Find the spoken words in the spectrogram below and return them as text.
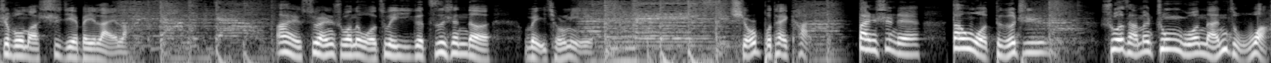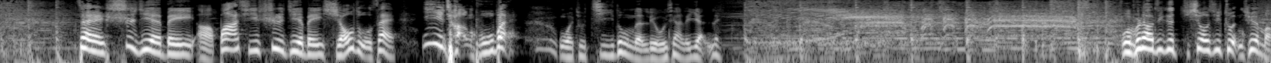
这不嘛，世界杯来了。哎，虽然说呢，我作为一个资深的伪球迷，球不太看，但是呢，当我得知说咱们中国男足啊，在世界杯啊巴西世界杯小组赛一场不败，我就激动的流下了眼泪。我不知道这个消息准确吗？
